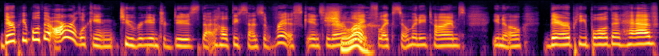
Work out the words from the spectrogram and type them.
there are people that are looking to reintroduce that healthy sense of risk into their Sure. life. Like so many times, you know, there are people that have,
